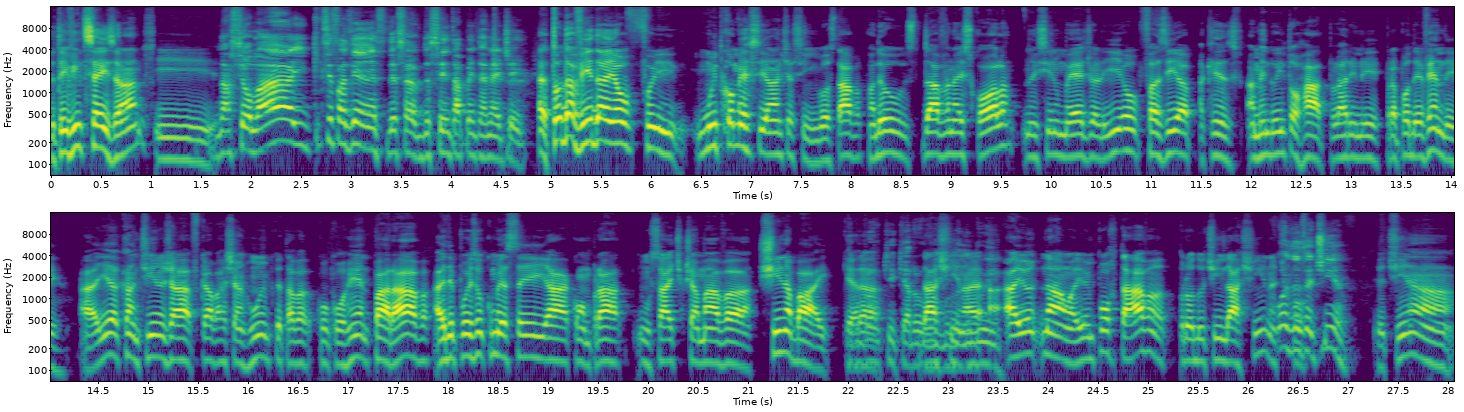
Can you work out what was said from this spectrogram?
Eu tenho 26 anos e Nasceu lá e o que, que você fazia antes dessa, de você entrar pra internet aí? É, toda a vida eu fui muito comerciante, assim, gostava. Quando eu estudava na escola, no ensino médio ali, eu fazia aqueles amendoim torrado, plarinê, para poder vender. Aí a cantina já ficava achando ruim porque eu tava concorrendo, parava. Aí depois eu comecei a comprar um site que chamava China Buy, que era o quê? Que era da China. amendoim? Aí eu, não, aí eu importava produtinho da China. Quantos tipo, anos você tinha? eu tinha.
